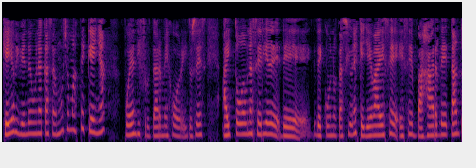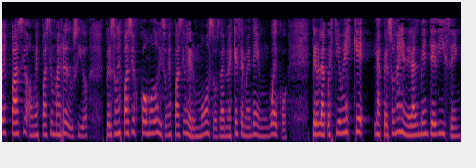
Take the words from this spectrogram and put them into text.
que ellos viviendo en una casa mucho más pequeña pueden disfrutar mejor. Entonces hay toda una serie de, connotaciones que lleva ese, ese bajar de tanto espacio a un espacio más reducido, pero son espacios cómodos y son espacios hermosos, o sea, no es que se meten en un hueco. Pero la cuestión es que las personas generalmente dicen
